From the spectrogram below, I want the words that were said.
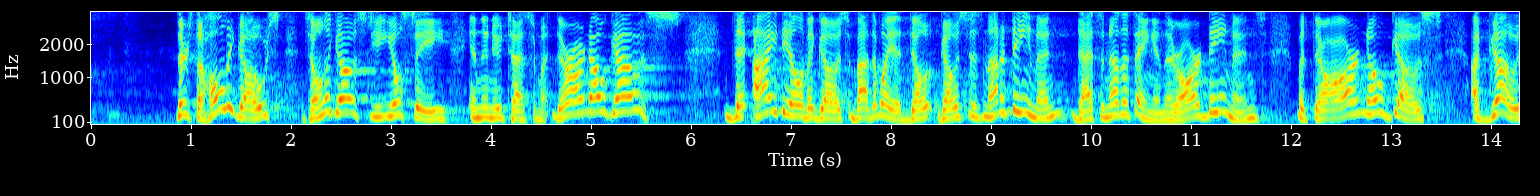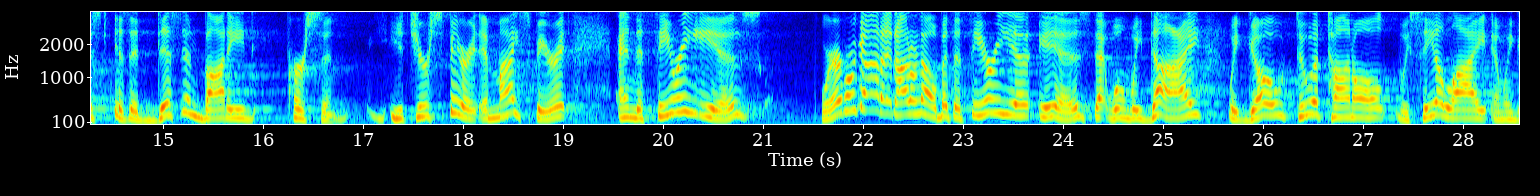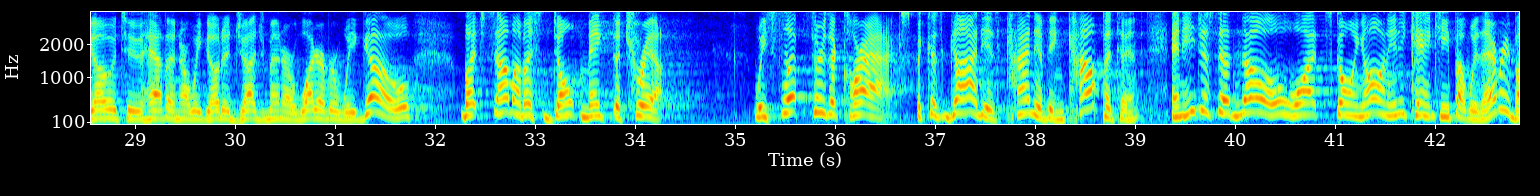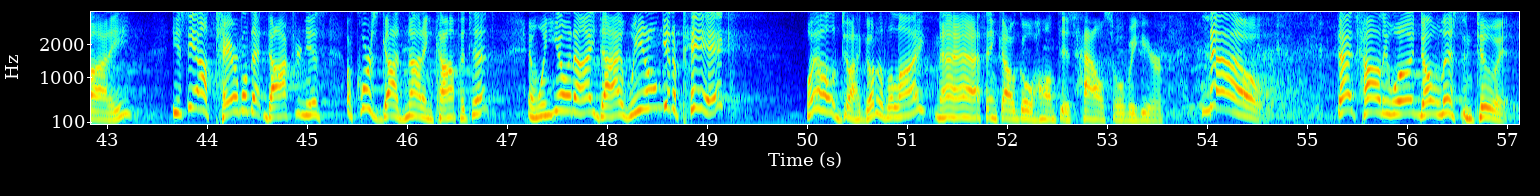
There's the Holy Ghost. It's the only ghost you'll see in the New Testament. There are no ghosts. The ideal of a ghost, by the way, a do- ghost is not a demon. That's another thing. And there are demons, but there are no ghosts. A ghost is a disembodied person. It's your spirit and my spirit. And the theory is Wherever we got it, I don't know. But the theory is that when we die, we go to a tunnel, we see a light, and we go to heaven or we go to judgment or whatever we go. But some of us don't make the trip. We slip through the cracks because God is kind of incompetent and He just doesn't know what's going on and He can't keep up with everybody. You see how terrible that doctrine is? Of course, God's not incompetent. And when you and I die, we don't get a pick. Well, do I go to the light? Nah, I think I'll go haunt this house over here. No, that's Hollywood. Don't listen to it.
